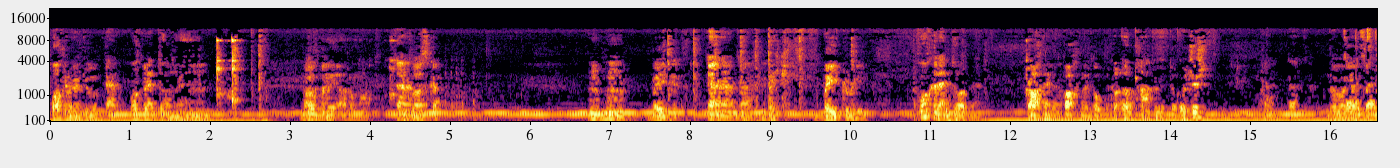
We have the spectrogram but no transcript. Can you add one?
try to. так, похлеб добре. Добрий аромат. Будь ласка. bake it. так, так, так. Bakery. Похлеб добре. Пахне, пахне добре. Е, Пахне добре. Хочеш? Так, так. Давай. Так, так.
